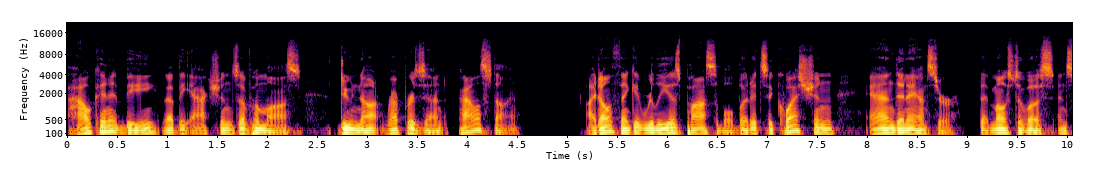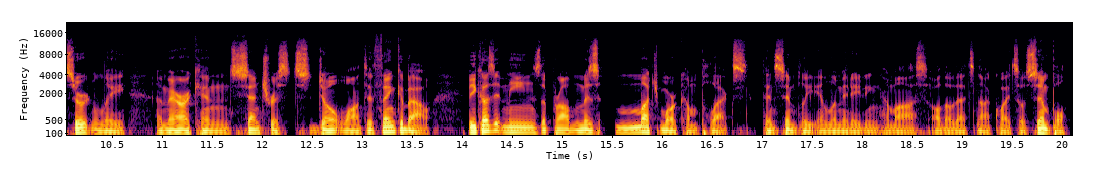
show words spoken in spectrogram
how can it be that the actions of Hamas do not represent Palestine? I don't think it really is possible, but it's a question and an answer that most of us, and certainly American centrists, don't want to think about because it means the problem is much more complex than simply eliminating Hamas, although that's not quite so simple.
